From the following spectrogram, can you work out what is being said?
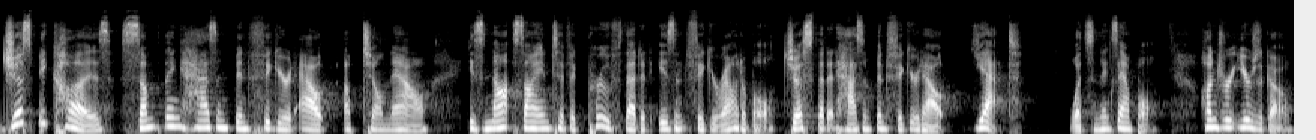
Just because something hasn't been figured out up till now is not scientific proof that it isn't figure outable, just that it hasn't been figured out yet. What's an example? 100 years ago,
